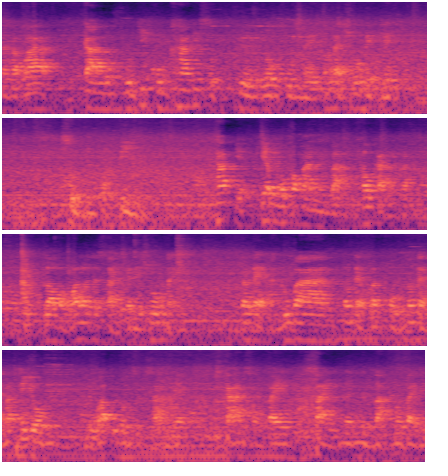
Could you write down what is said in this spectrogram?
นะครับว่าการลงทุนที่คุ้มค่าที่สุด คือลงทุนในตั้งแต่ช่วงเด็กๆศูนย์ถึงหกปี ถ้าเปรียบเทียบงบประมาณหนึ่งบาทเท่ากันครับ เราบอกว่าเราจะใส่ไปในช่วงไหน ตั้งแต่อนุบาลตั้งแต่ประถมตั้งแต่มัธยม หรือว่าอุดมศึกษาเนี่ยการส่งไปใส่เงินหนึ่งบาทลงไปใน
